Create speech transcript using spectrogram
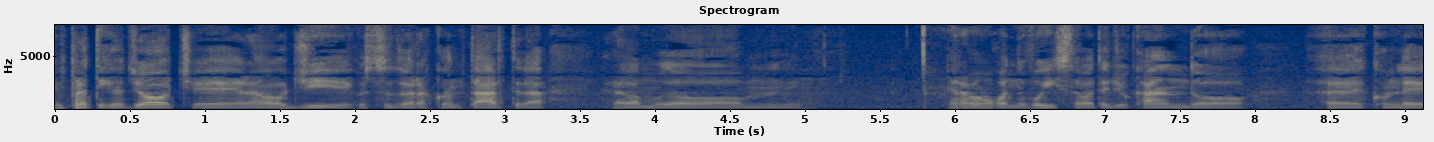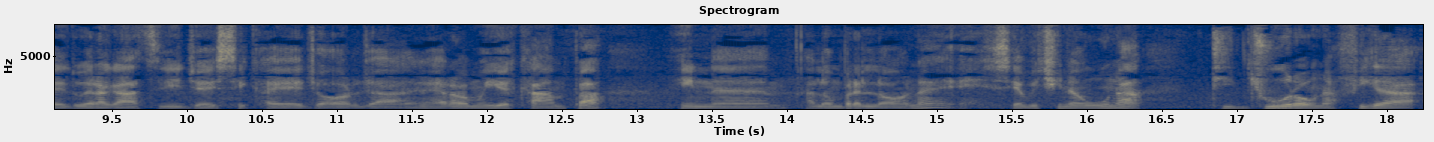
In pratica Gio c'era oggi, questo devo raccontartela, eravamo, mm, eravamo quando voi stavate giocando eh, con le due ragazze di Jessica e Giorgia, eravamo io e Campa in, eh, all'ombrellone e si avvicina una, ti giuro una figa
